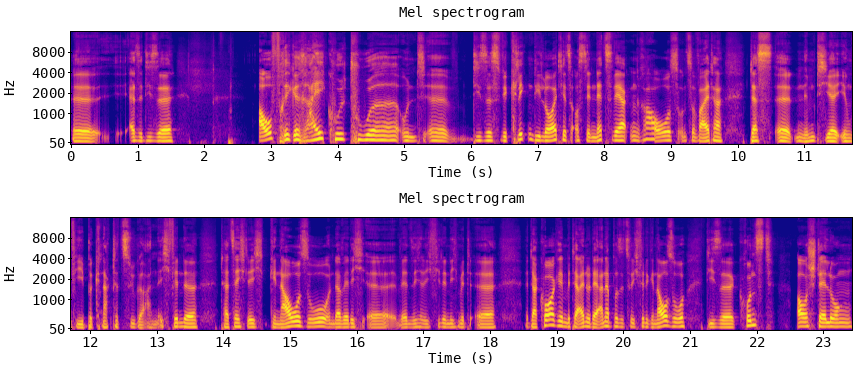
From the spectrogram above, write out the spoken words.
äh, also diese Aufregereikultur und äh, dieses, wir klicken die Leute jetzt aus den Netzwerken raus und so weiter, das äh, nimmt hier irgendwie beknackte Züge an. Ich finde tatsächlich genauso, und da werde ich, äh, werden sicherlich viele nicht mit äh, d'accord gehen, mit der einen oder der anderen Position, ich finde genauso diese Kunstausstellung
